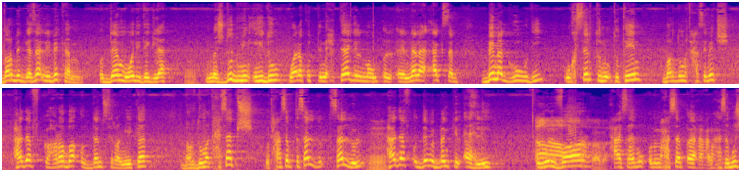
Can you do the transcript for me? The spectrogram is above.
ضربة جزاء لبيكهام قدام وادي دجلة مشدود من إيده وأنا كنت محتاج المو... إن أنا أكسب بمجهودي وخسرت نقطتين برضه ما اتحسبتش. هدف كهرباء قدام سيراميكا برضه ما اتحسبش. واتحسب تسلل تسلل هدف قدام البنك الأهلي. آه. والفار. حسبوا ما حسب ما حسبوش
